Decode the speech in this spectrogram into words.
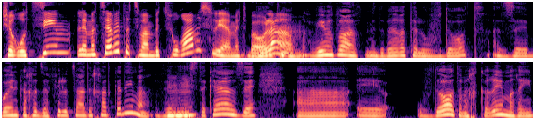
שרוצים למצב את עצמם בצורה מסוימת בעולם. בדיוק. ואם כבר את מדברת על עובדות, אז אה, בואי ניקח את זה אפילו צעד אחד קדימה, ונסתכל על זה. העובדות, המחקרים מראים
